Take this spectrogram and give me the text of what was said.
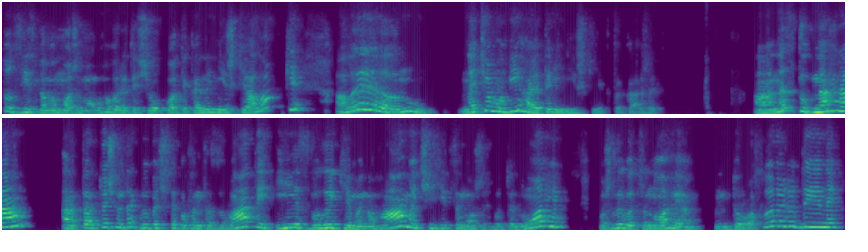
Тут, звісно, ми можемо говорити, що у котика не ніжки, а лапки, але ну, на чому бігає, те і ніжки, як то кажуть. А, наступна гра. А, так, точно так, вибачте, пофантазувати і з великими ногами, чиї це можуть бути ноги. Можливо, це ноги дорослої людини,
